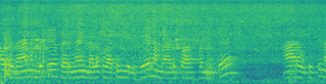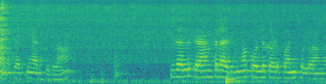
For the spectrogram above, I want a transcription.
அவ்வளோதான் நம்மளுக்கு பாருங்க இந்த அளவுக்கு வதங்கிருக்கு நம்ம அடுப்பு ஆஃப் பண்ணிவிட்டு ஆற விட்டுட்டு நம்ம சட்னி அரைச்சிக்கலாம். இதை வந்து கிராமத்தில் அதிகமாக கொள்ளு கடுப்பான்னு சொல்லுவாங்க.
